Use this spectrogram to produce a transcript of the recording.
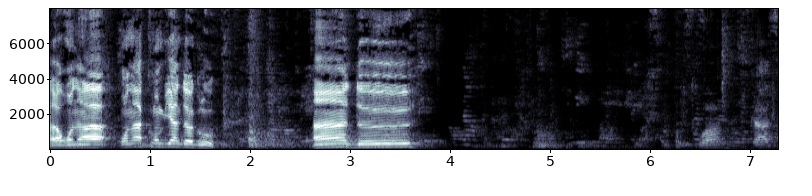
Alors on a, on a combien de groupes? 1, 2, 3, 4,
